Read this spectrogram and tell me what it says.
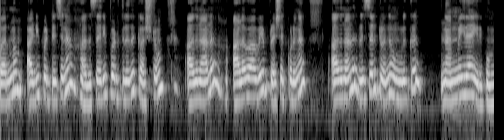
வர்மம் அடிபட்டுச்சுன்னா அது சரிப்படுத்துறது கஷ்டம். அதனால அளவாவே ப்ரெஷர் கொடுங்க. அதனால ரிசல்ட் வந்து உங்களுக்கு நன்மைதான் இருக்கும்.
